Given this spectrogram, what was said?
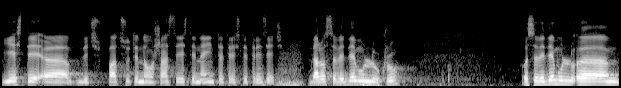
este, uh, deci 496 este înainte 330. Dar o să vedem un lucru, o să vedem un, uh,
